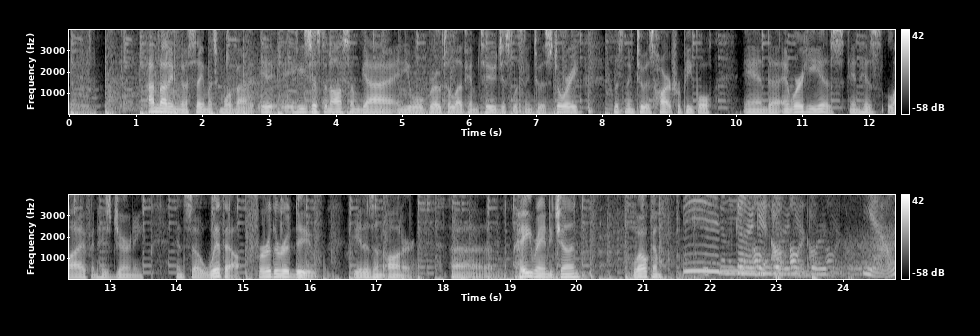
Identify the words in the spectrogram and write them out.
I'm not even going to say much more about it. it. He's just an awesome guy, and you will grow to love him too, just listening to his story, listening to his heart for people, and uh, and where he is in his life and his journey. And so, without further ado, it is an honor. Uh, hey, Randy Chunn, welcome. It's gonna get awkward. Meow. That's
